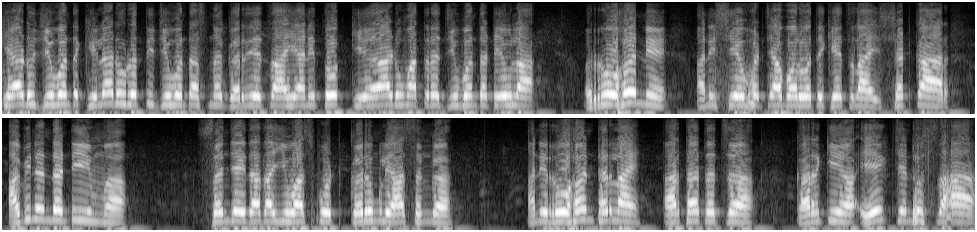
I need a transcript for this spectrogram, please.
खेळाडू जिवंत खेळाडू वृत्ती जिवंत असणं गरजेचं आहे आणि तो खेळाडू मात्र जिवंत ठेवला. रोहनने आणि शेवटच्या बॉलवरती खेचलाय. षटकार अभिनंदन टीम संजय दादा युवा स्पोर्ट करुंगली हा संघ. आणि रोहन ठरलाय अर्थातच कारण की एक चेंडू सहा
